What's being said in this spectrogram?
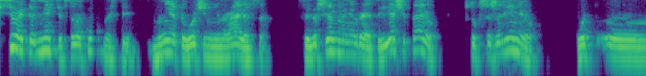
все это вместе в совокупности, мне это очень не нравится, совершенно не нравится. И я считаю, что, к сожалению, вот э,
